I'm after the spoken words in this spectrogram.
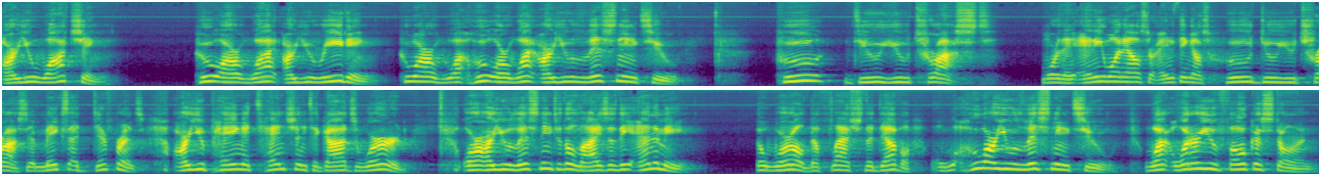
are you watching? Who or what are you reading? Who are what who or what are you listening to? Who do you trust? more than anyone else or anything else, who do you trust? It makes a difference. Are you paying attention to God's word? Or are you listening to the lies of the enemy, the world, the flesh, the devil? Who are you listening to? What, what are you focused on?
